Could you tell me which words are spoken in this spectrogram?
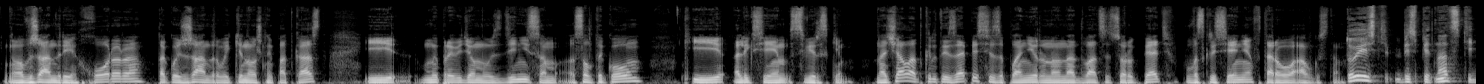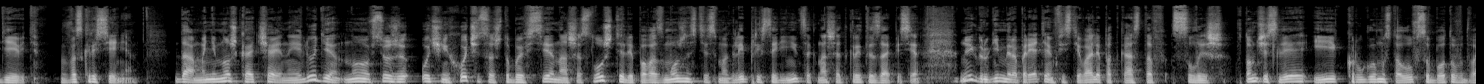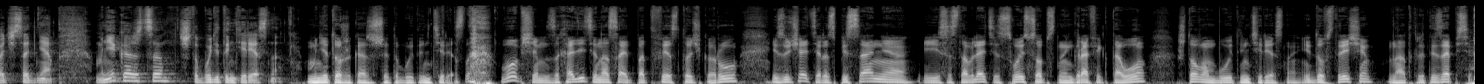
в жанре хоррора, такой жанровый киношный подкаст. И мы проведем его с Денисом Салтыковым, и Алексеем Свирским. Начало открытой записи запланировано на 20.45 в воскресенье 2 августа. То есть без 15.09 в воскресенье. Да, мы немножко отчаянные люди, но все же очень хочется, чтобы все наши слушатели по возможности смогли присоединиться к нашей открытой записи. Ну и к другим мероприятиям фестиваля подкастов «Слышь», в том числе и к круглому столу в субботу в 2 часа дня. Мне кажется, что будет интересно. Мне тоже кажется, что это будет интересно. В общем, заходите на сайт podfest.ru, изучайте расписание и составляйте свой собственный график того, что вам будет интересно. И до встречи на открытой записи.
